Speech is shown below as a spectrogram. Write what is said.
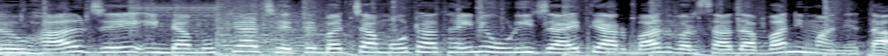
કહ્યું, હાલ જે ઈંડા મૂક્યા છે તે બચ્ચા મોટા થઈને ઉડી જાય ત્યારબાદ વરસાદ આવવાની માન્યતા.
